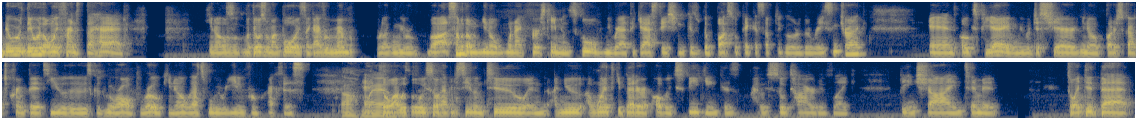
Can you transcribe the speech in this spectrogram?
they were they were the only friends I had. You know, those but those were my boys. Like I remember like when we were some of them, you know, when I first came into school, we were at the gas station because the bus would pick us up to go to the racing track and Oaks, PA, and we would just share, you know, butterscotch Krimpets, yoo-hoos, because we were all broke, you know, that's what we were eating for breakfast. Oh man. So I was always so happy to see them too. And I knew I wanted to get better at public speaking because I was so tired of like being shy and timid. So I did that.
